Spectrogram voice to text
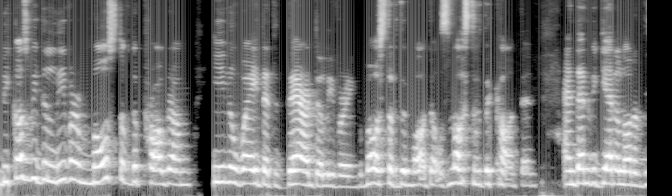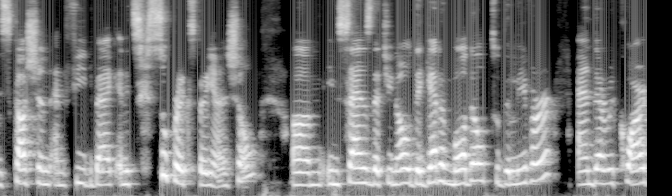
because we deliver most of the program in a way that they're delivering most of the models, most of the content. And then we get a lot of discussion and feedback, and it's super experiential um, in sense that, you know, they get a model to deliver and they're required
